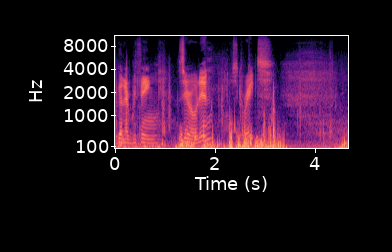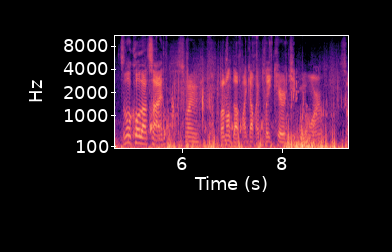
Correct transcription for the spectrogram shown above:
we got everything zeroed in, which is great. It's a little cold outside, so I'm bundled up. I got my plate carrier keeping me warm. So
